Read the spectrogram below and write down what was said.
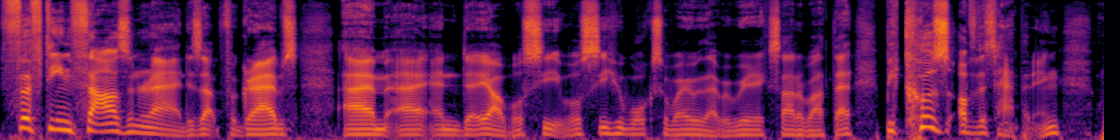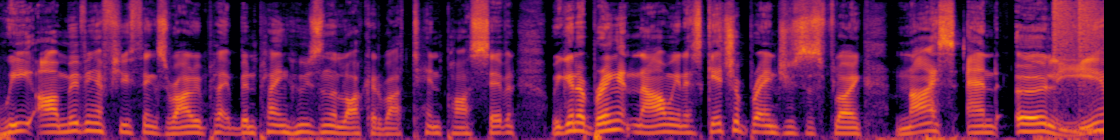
15,000 Rand is up for grabs. Um, uh, and uh, yeah, we'll see We'll see who walks away with that. We're really excited about that. Because of this happening, we are moving a few things around. We've play, been playing Who's in the Lock at about 10 past 7. We're going to bring it now. We're going to get your brain juices flowing nice and early.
